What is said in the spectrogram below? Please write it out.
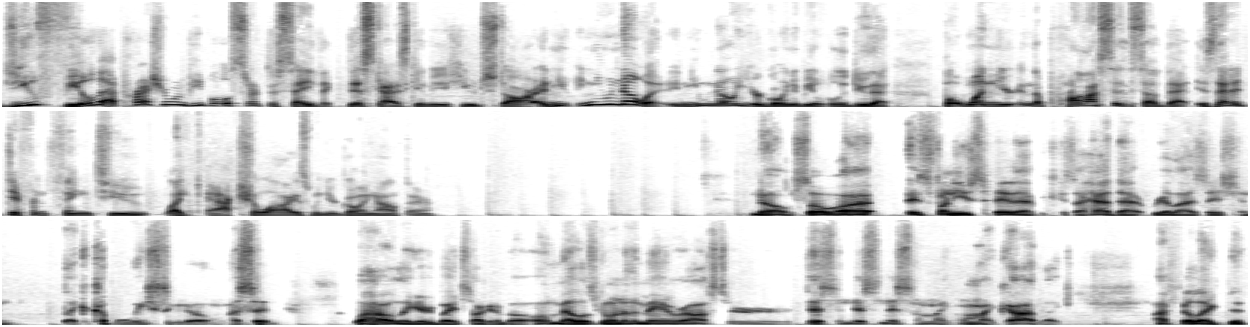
Do you feel that pressure when people start to say, like, this guy's going to be a huge star? And you, and you know it, and you know you're going to be able to do that. But when you're in the process of that, is that a different thing to like actualize when you're going out there? No, so uh, it's funny you say that because I had that realization like a couple weeks ago. I said, "Wow!" Like everybody talking about, "Oh, Melo's going to the main roster, this and this and this." I'm like, "Oh my god!" Like I feel like the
